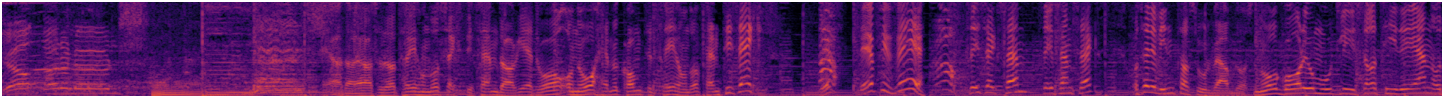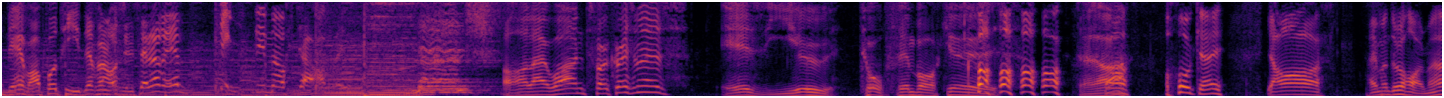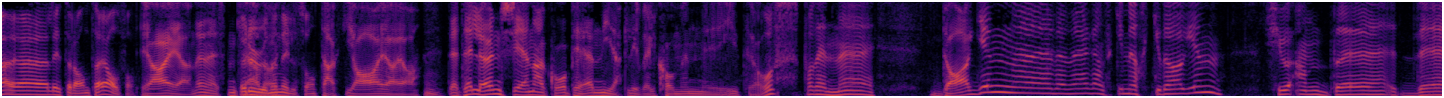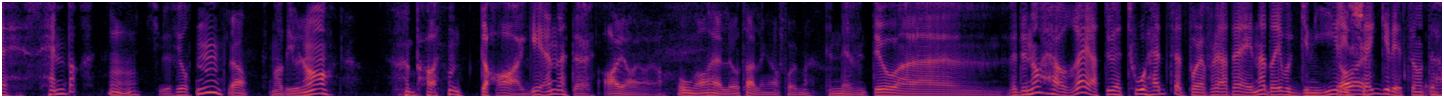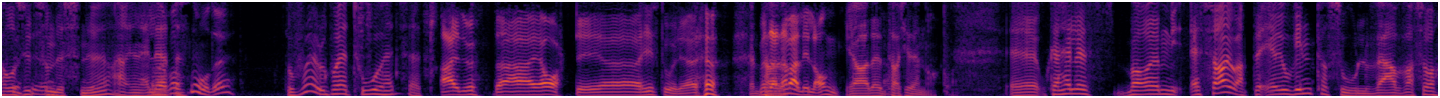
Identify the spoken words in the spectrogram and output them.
Ja, nå er det lunsj! Ja, Det er altså da 365 dager i et år, og nå har vi kommet til 356. Det er, det er fiffig! 365, 356, og så er det vintersolverv. da. Så nå går det jo mot lysere tider igjen, og det var på tide, for nå syns jeg det er veldig mørkt her. All I want for Christmas is you, Torfinn Borchhus. Ja. Ok. Ja Nei, men du har med her eh, litt rann til, iallfall. Ja, ja, det er nesten hver Rune. Nilsson. Takk, ja, ja, ja. Dette er lunsj i NRK P1. Hjertelig velkommen hit til oss på denne dagen, eh, denne ganske mørke dagen. 22. desember 2014. Ja. Snart jul nå. Bare noen dager igjen, vet du. Ja, ja, ja. ja. Ungene holder jo tellinga for meg. Jeg nevnte jo eh, Vet du, Nå hører jeg at du har to headset på deg, fordi at det ene driver og gnir Ja, i det- skjegget ditt, sånn at det skal høres jeg ut si som det. det snør her inne. Det Eller var det, snodig. hvorfor er du på deg to headset? Nei, du, det er en artig eh, historie. Men ta den det. er veldig lang. Ja, det tar ikke den nå. Eh, kan heller s- bare Jeg sa jo at det er jo vintersolverv, altså.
